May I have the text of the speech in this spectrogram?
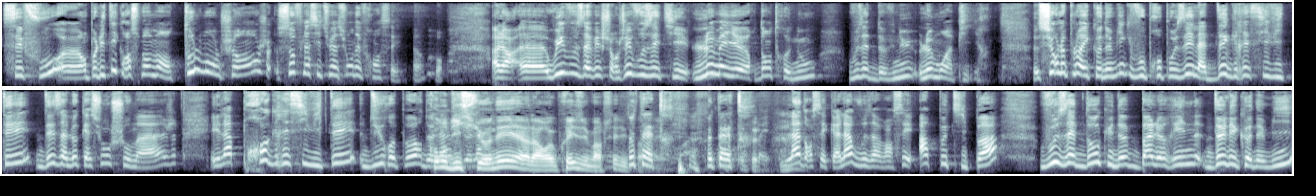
C'est fou. en politique, en ce moment, tout le monde change sauf la situation des Français. Hein. Bon. Alors, euh, oui, vous avez changé, vous étiez le meilleur d'entre nous, vous êtes devenu le moins pire. Sur le plan économique, vous proposez la dégressivité des allocations chômage et la progressivité du report de Conditionné à la reprise du marché du travail. Peut-être, peut-être. Là, dans ces cas-là, vous avancez à petits pas. Vous êtes donc une ballerine de l'économie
